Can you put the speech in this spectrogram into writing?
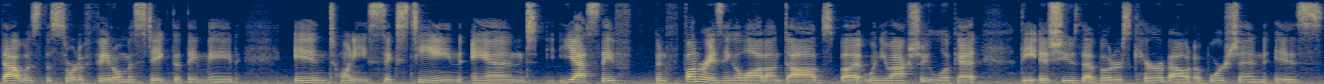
that was the sort of fatal mistake that they made in 2016. And yes, they've been fundraising a lot on Dobbs, but when you actually look at the issues that voters care about, abortion is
